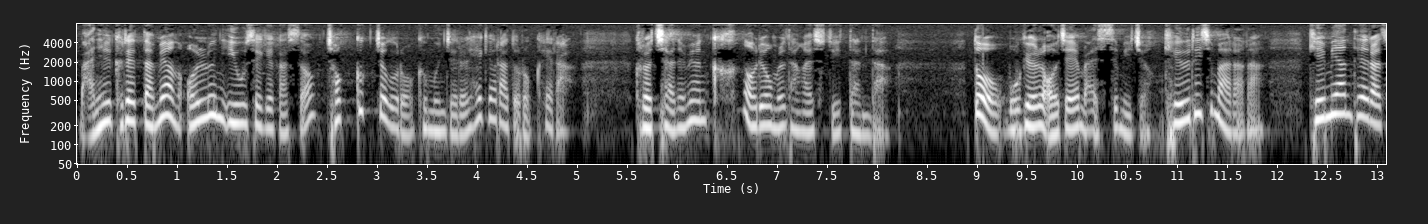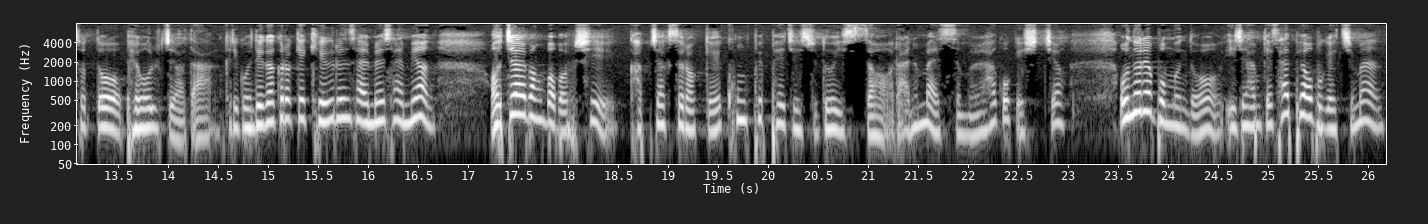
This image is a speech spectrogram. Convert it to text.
만일 그랬다면 얼른 이웃에게 가서 적극적으로 그 문제를 해결하도록 해라. 그렇지 않으면 큰 어려움을 당할 수도 있단다. 또 목요일 어제의 말씀이죠. 게으르지 말아라. 개미한테라서 또 배울지어다. 그리고 내가 그렇게 게으른 삶을 살면 어찌할 방법 없이 갑작스럽게 공핍해질 수도 있어 라는 말씀을 하고 계시죠. 오늘의 본문도 이제 함께 살펴보겠지만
